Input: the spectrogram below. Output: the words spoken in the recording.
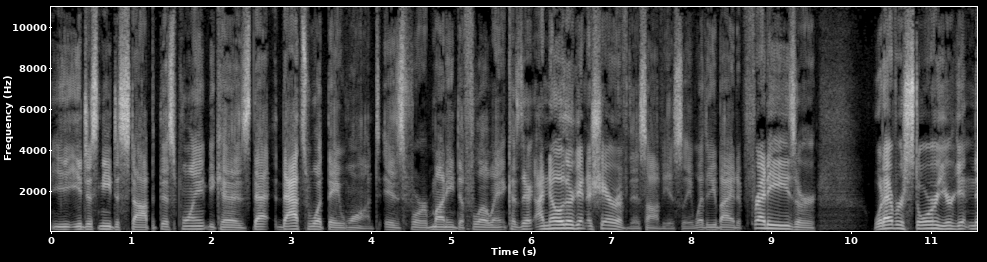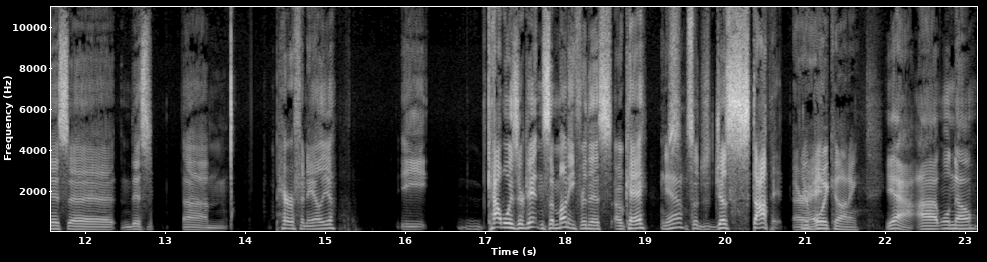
You, you just need to stop at this point because that that's what they want is for money to flow in because they I know they're getting a share of this obviously whether you buy it at Freddy's or whatever store you're getting this uh this um paraphernalia. Cowboys are getting some money for this, okay? Yeah. So just stop it. all You're right? boycotting, Yeah. Uh, well, no.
